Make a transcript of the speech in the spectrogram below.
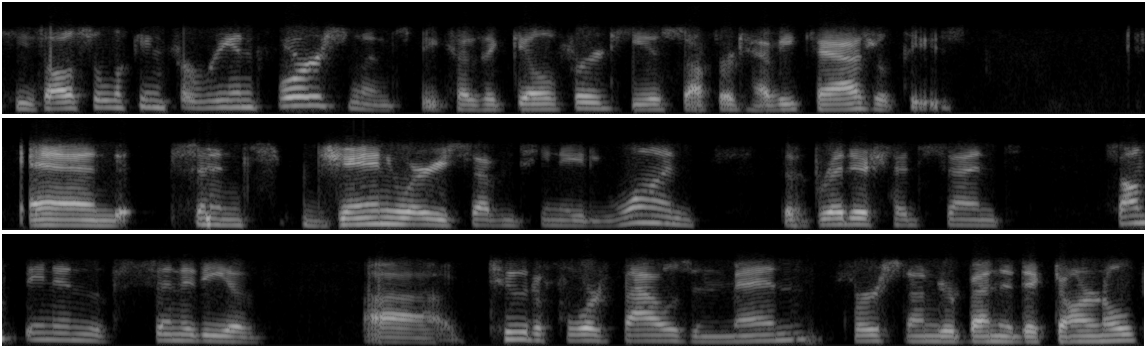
he's also looking for reinforcements because at Guilford he has suffered heavy casualties. And since January 1781, the British had sent something in the vicinity of uh, two to four thousand men, first under Benedict Arnold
